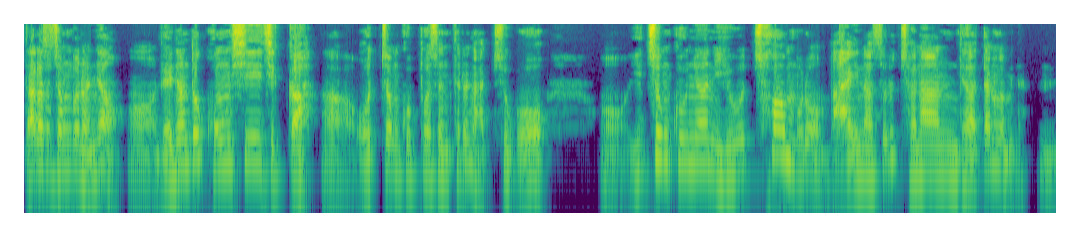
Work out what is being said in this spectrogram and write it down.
따라서 정부는요, 어, 내년도 공시지가 어, 5.9%를 낮추고 어, 2009년 이후 처음으로 마이너스로 전환되었다는 겁니다. 음,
